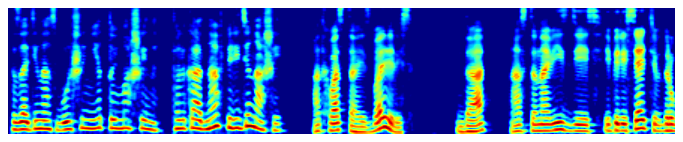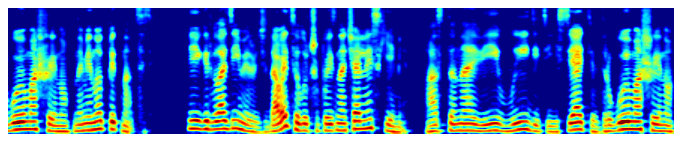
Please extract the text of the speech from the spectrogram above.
позади нас больше нет той машины, только одна впереди нашей. От хвоста избавились? Да, «Останови здесь и пересядьте в другую машину на минут пятнадцать. Игорь Владимирович, давайте лучше по изначальной схеме. Останови, выйдите и сядьте в другую машину.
